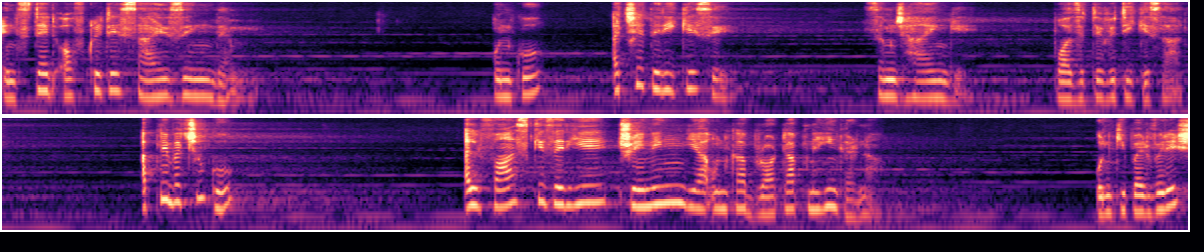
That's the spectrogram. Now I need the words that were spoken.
instead of criticizing them. उनको अच्छे तरीके से समझाएँगे पॉजिटिविटी के साथ अपने बच्चों को अल्फाज के ज़रिए ट्रेनिंग या उनका ब्रॉटअप नहीं करना। उनकी परवरिश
